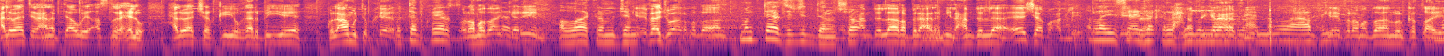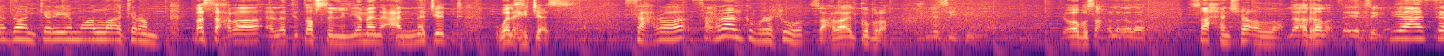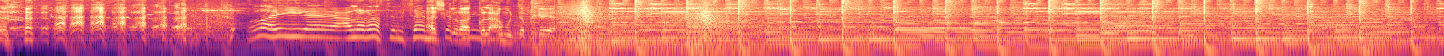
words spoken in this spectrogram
حلويات العنبتاوي أصل الحلو. حلويات شرقية وغربية. كل عام وأنتم بخير. وانت بخير. رمضان كريم. الله يكرم الجميع كيف أجواء رمضان؟ ممتازة جدا إن شاء الله. الحمد لله رب العالمين الحمد لله. إيش يا أبو حبلي الله يسعدك الحمد لله رب. العالمين. الله يعافيك. كيف رمضان والقطايف؟ رمضان كريم والله اكرم ما الصحراء التي تفصل اليمن عن نجد والحجاز؟ صحراء صحراء الكبرى شو الصحراء الكبرى. شو يا سيدي؟ جوابه صح ولا غلط؟ صح إن شاء الله. لا غلط زيك زي يا عسل. والله هي على رأس لسان أشكرك كل عام وأنت بخير.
